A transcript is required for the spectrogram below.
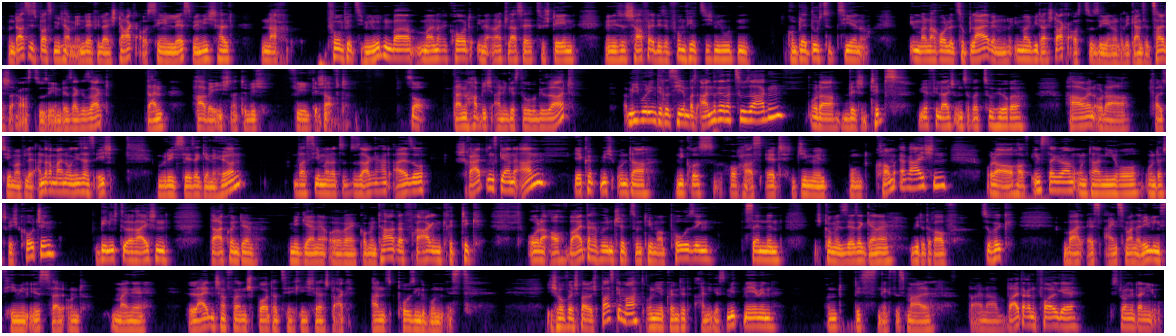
Und das ist, was mich am Ende vielleicht stark aussehen lässt, wenn ich halt nach 45 Minuten war mein Rekord in einer Klasse zu stehen. Wenn ich es schaffe, diese 45 Minuten komplett durchzuziehen, in meiner Rolle zu bleiben und immer wieder stark auszusehen oder die ganze Zeit stark auszusehen, besser gesagt, dann habe ich natürlich viel geschafft. So, dann habe ich einiges darüber gesagt. Mich würde interessieren, was andere dazu sagen oder welche Tipps wir vielleicht unsere Zuhörer haben oder falls jemand vielleicht anderer Meinung ist als ich, würde ich sehr, sehr gerne hören, was jemand dazu zu sagen hat. Also schreibt uns gerne an. Ihr könnt mich unter nikrosrojas.gmail.com erreichen oder auch auf Instagram unter niro-coaching bin ich zu erreichen. Da könnt ihr mir gerne eure Kommentare, Fragen, Kritik oder auch weitere Wünsche zum Thema Posing senden. Ich komme sehr, sehr gerne wieder drauf zurück, weil es eins meiner Lieblingsthemen ist und meine Leidenschaft für den Sport tatsächlich sehr stark ans Posing gebunden ist. Ich hoffe, es hat euch Spaß gemacht und ihr könntet einiges mitnehmen und bis nächstes Mal bei einer weiteren Folge Stronger Than You.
